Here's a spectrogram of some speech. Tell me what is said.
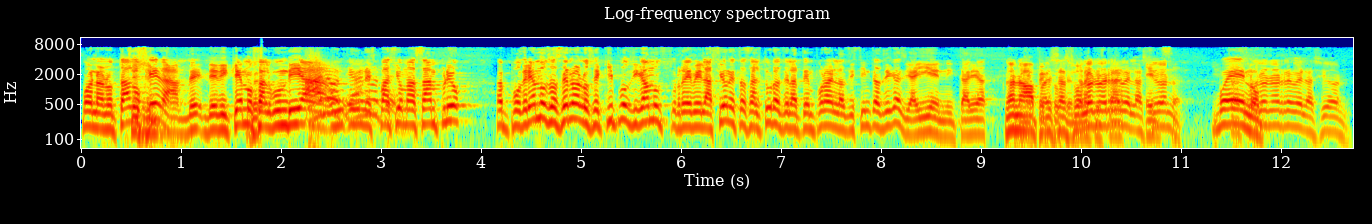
Bueno, anotado queda. dediquemos algún día un, espacio más amplio. Ah, podríamos hacerlo a los equipos, digamos, revelación a estas alturas de la temporada en las distintas ligas y ahí en Italia. No, no, pero esa solo no es revelación. Bueno. Solo no es revelación.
